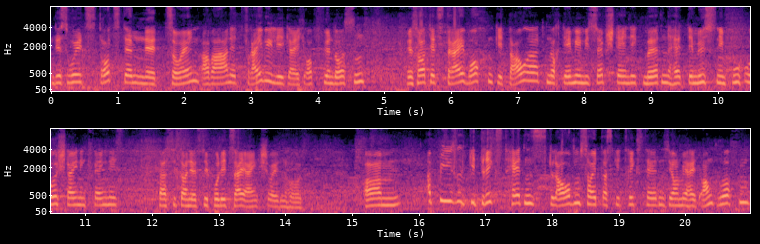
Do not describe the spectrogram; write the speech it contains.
und das will jetzt trotzdem nicht zahlen, aber auch nicht freiwillig euch abführen lassen. Es hat jetzt drei Wochen gedauert, nachdem ich mich selbstständig melden hätte müssen im Buch Urstein im Gefängnis, dass sich dann jetzt die Polizei eingeschalten hat. Ähm, ein bisschen getrickst hätten sie, glauben sie halt, dass getrickst hätten. Sie haben mich halt angerufen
